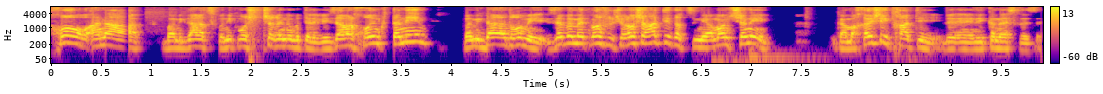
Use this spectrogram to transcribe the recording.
חור ענק במגדל הצפוני כמו שראינו בטלוויזיה, אבל חורים קטנים במגדל הדרומי. זה באמת משהו שלא שאלתי את עצמי המון שנים, גם אחרי שהתחלתי להיכנס לזה.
